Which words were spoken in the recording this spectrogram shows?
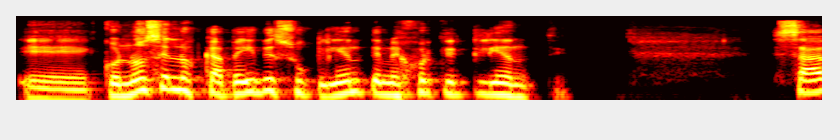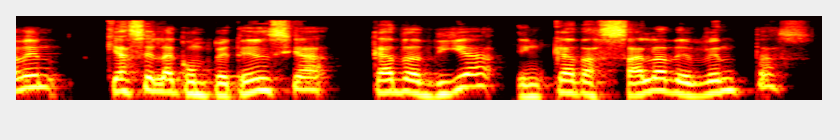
Eh, conocen los KPIs de su cliente mejor que el cliente. Saben qué hace la competencia cada día en cada sala de ventas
